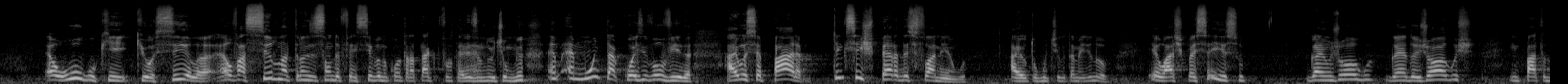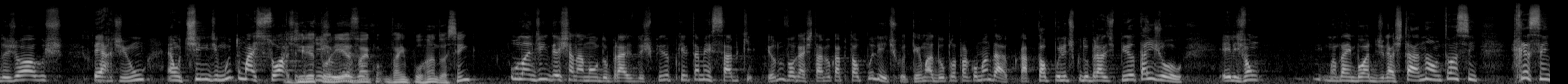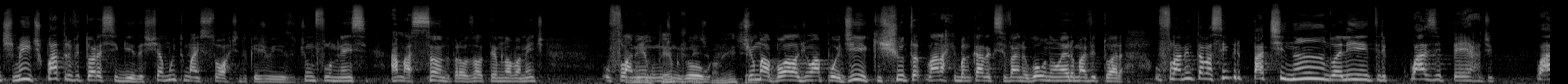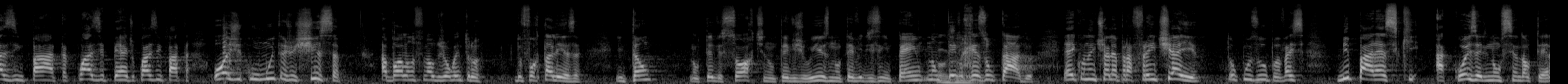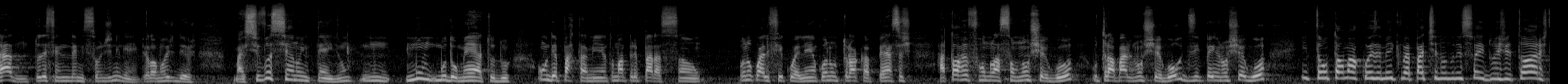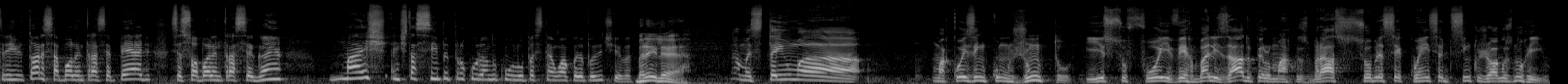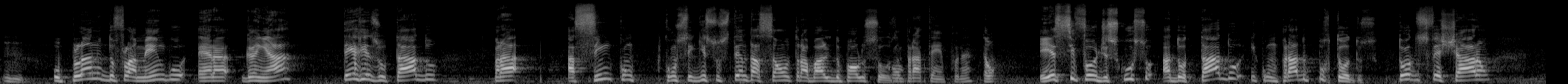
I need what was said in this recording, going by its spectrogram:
é o Hugo que, que oscila, é o vacilo na transição defensiva no contra-ataque do Fortaleza é. no último minuto. É, é, muita coisa envolvida. Aí você para, o que você espera desse Flamengo? Aí eu tô contigo também de novo. Eu acho que vai ser isso. Ganha um jogo, ganha dois jogos, empata dois jogos, perde um. É um time de muito mais sorte A diretoria vai, vai empurrando assim? O Landim deixa na mão do Brasil do Espírito porque ele também sabe que eu não vou gastar meu capital político. Eu tenho uma dupla para comandar. O capital político do Brasil do Espírito está em jogo. Eles vão mandar embora e desgastar? Não. Então, assim, recentemente, quatro vitórias seguidas. Tinha muito mais sorte do que juízo. Tinha um Fluminense amassando, para usar o termo novamente, o Flamengo no último jogo. Tinha uma bola de um Apodi que chuta lá na arquibancada que se vai no gol, não era uma vitória. O Flamengo estava sempre patinando ali entre quase perde, quase empata, quase perde, quase empata. Hoje, com muita justiça, a bola no final do jogo entrou, do Fortaleza. Então, não teve sorte, não teve juízo, não teve desempenho, não teve resultado. E aí, quando a gente olha para frente, e aí? Estou com Zupa. Mas me parece que a coisa ele não sendo alterada, não estou defendendo a demissão de ninguém, pelo amor de Deus. Mas se você não entende, não, não, não muda o método, um departamento, uma preparação, ou não qualifica o elenco, ou não troca peças, a tal reformulação não chegou, o trabalho não chegou, o desempenho não chegou. Então tá uma coisa meio que vai patinando nisso aí. Duas vitórias, três vitórias, se a bola entrar, você perde, se a sua bola entrar, você ganha. Mas a gente está sempre procurando com lupa se tem alguma coisa positiva. Breiler. Não, mas tem uma, uma coisa em conjunto, e isso foi verbalizado pelo Marcos Braz sobre a sequência de cinco jogos no Rio. Uhum. O plano do Flamengo era ganhar, ter resultado para assim con conseguir sustentação ao trabalho do Paulo Souza. Comprar tempo, né? Então, esse foi o discurso adotado e comprado por todos. Todos fecharam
